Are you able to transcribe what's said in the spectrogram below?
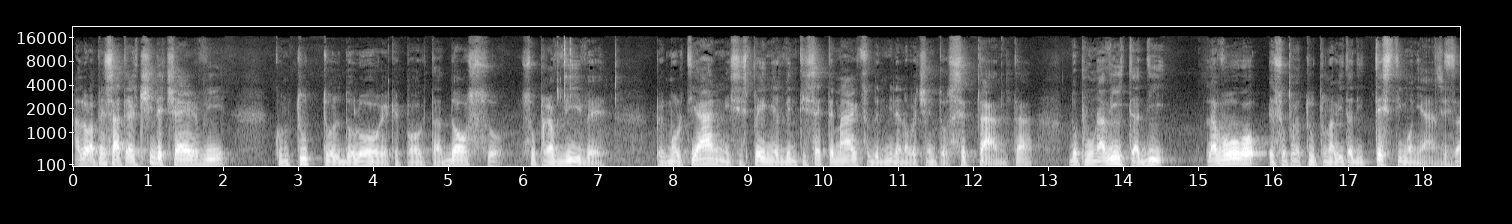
Allora pensate, Alcide Cervi con tutto il dolore che porta addosso, sopravvive per molti anni, si spegne il 27 marzo del 1970 dopo una vita di lavoro e soprattutto una vita di testimonianza. Sì.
